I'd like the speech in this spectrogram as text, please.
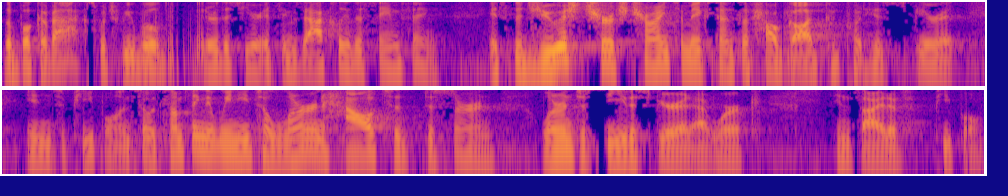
the book of Acts, which we will do later this year, it's exactly the same thing. It's the Jewish church trying to make sense of how God could put his Spirit into people. And so it's something that we need to learn how to discern, learn to see the Spirit at work inside of people.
